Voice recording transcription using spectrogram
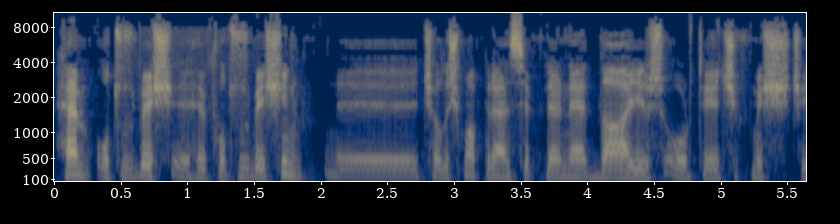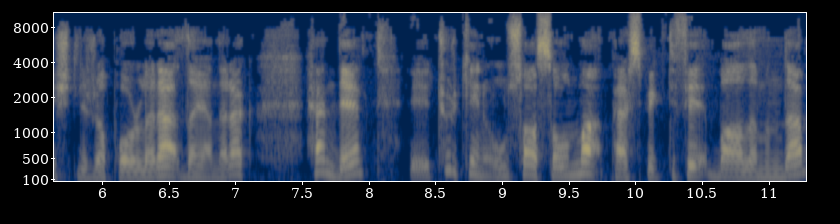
hem 35 F-35'in çalışma prensiplerine dair ortaya çıkmış çeşitli raporlara dayanarak hem de Türkiye'nin ulusal savunma perspektifi bağlamında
